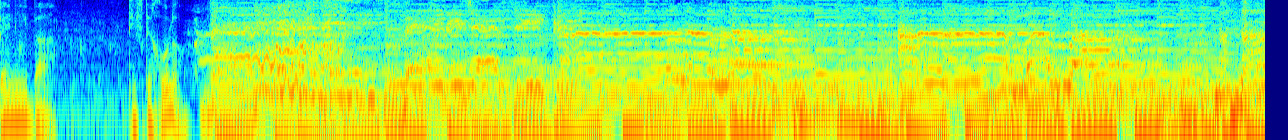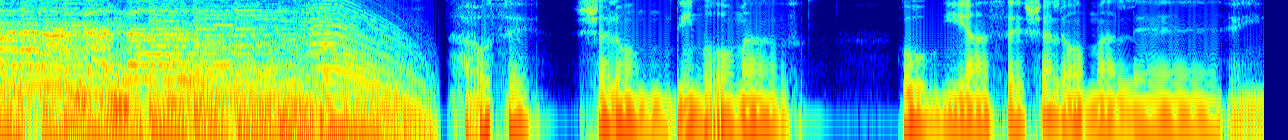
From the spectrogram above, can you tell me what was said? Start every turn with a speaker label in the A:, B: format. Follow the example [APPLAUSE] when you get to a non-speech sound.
A: בני בא. תפתחו לו.
B: בני ג'סיקה
C: העושה שלום במרומיו, הוא יעשה שלום עלינו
